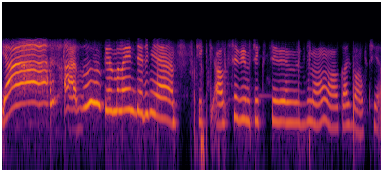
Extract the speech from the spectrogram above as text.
Ya abi gelmeleyin dedim ya. 6 seviyem 8 seviyem bilmiyorum ama galiba 6 ya.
